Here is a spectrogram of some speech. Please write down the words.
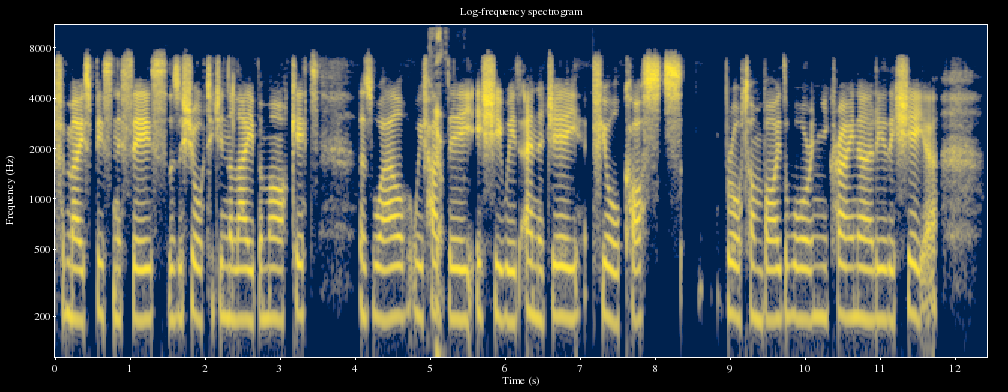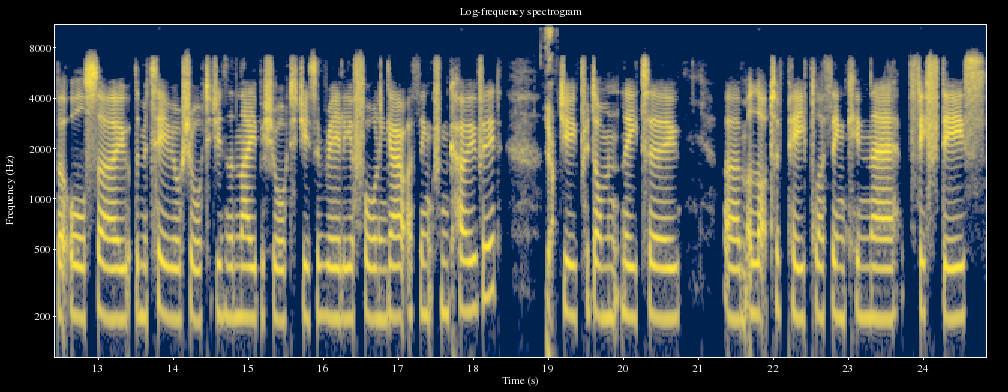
for most businesses. There's a shortage in the labour market as well. We've had yeah. the issue with energy, fuel costs brought on by the war in Ukraine earlier this year. But also the material shortages and labour shortages are really a falling out, I think, from COVID. Yeah. Due predominantly to um, a lot of people, I think, in their 50s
